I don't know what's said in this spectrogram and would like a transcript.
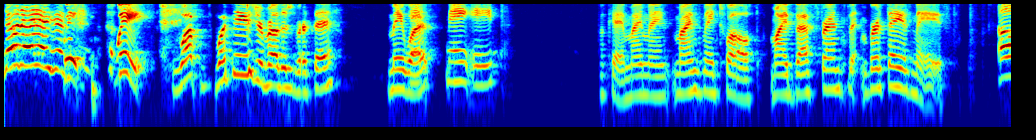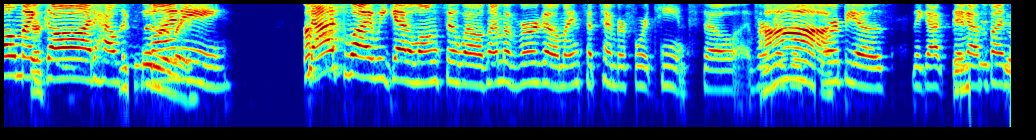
no, no. Wait, wait, what, what day is your brother's birthday? May what? May, May 8th. Okay, my, my mine's May 12th. My best friend's birthday is May 8th. Oh my God, how like funny. That's why we get along so well. As I'm a Virgo, mine's September 14th. So Virgos ah, and Scorpios, they got they got fun.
